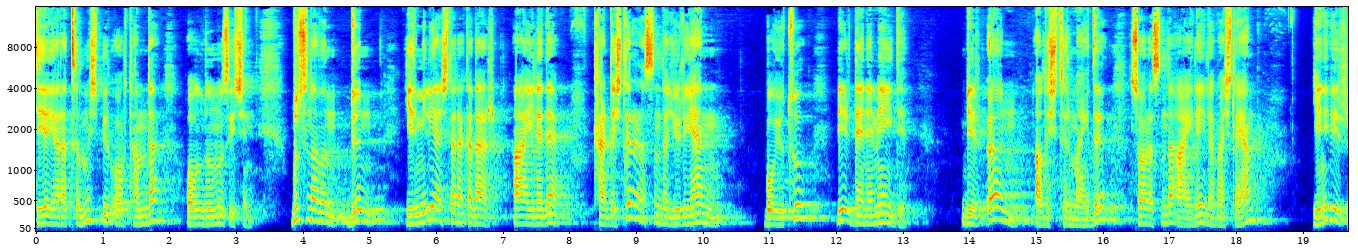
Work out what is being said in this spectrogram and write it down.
diye yaratılmış bir ortamda olduğumuz için. Bu sınavın dün 20'li yaşlara kadar ailede kardeşler arasında yürüyen boyutu bir denemeydi. Bir ön alıştırmaydı. Sonrasında aileyle başlayan yeni bir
